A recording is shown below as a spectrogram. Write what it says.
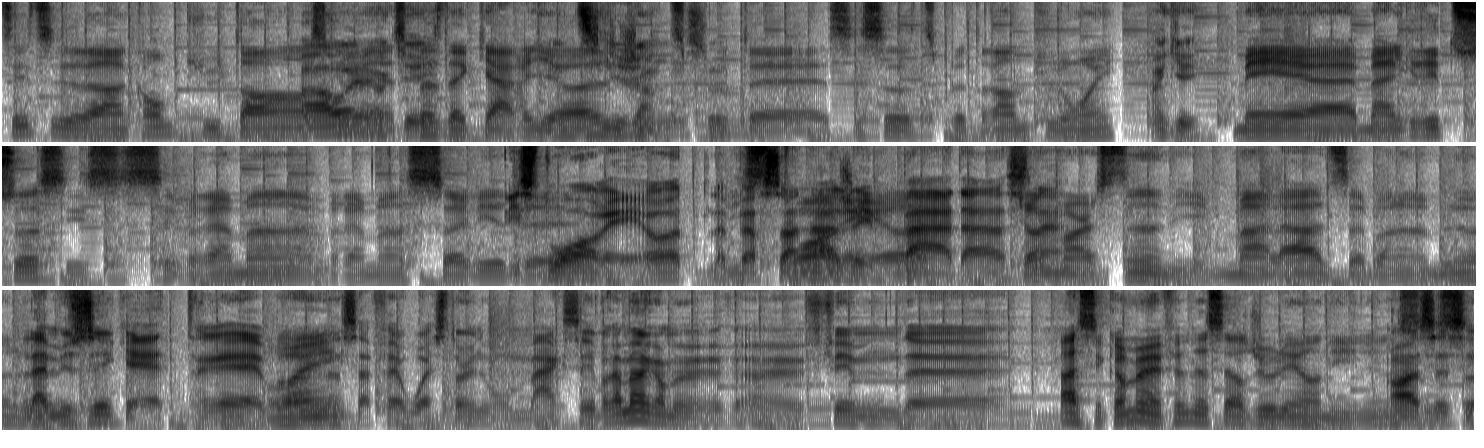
tu sais, tu le rencontres plus tard. Ah c'est comme ouais, une espèce de carriole. C'est ça, tu peux te rendre plus loin. Mais euh, malgré tout ça, c'est- vraiment, vraiment solide. L'histoire est hot, le personnage est est, badass. John la, Marston, il est malade, ce bonhomme-là. là. la musique est très bonne, Ouais. là, ça fait western au max. C'est vraiment comme un, un film de. Ah, c'est comme un film de Sergio Leone. là. Ouais, c'est ça.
